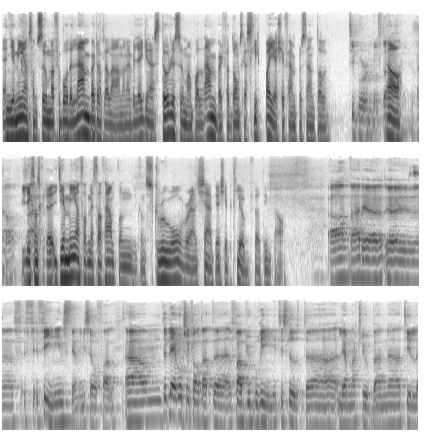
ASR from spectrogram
en gemensam summa för både Lambert och Lalana, men vi lägger den större summan på Lambert för att de ska slippa ge 25% av till Bournemouth. Ja. ja. Vi liksom skulle gemensamt med Southampton liksom screw over en Championship-klubb för att inte... Ja. Ja, nej, det är, fin inställning i så fall. Um, det blev också klart att uh, Fabio Borini till slut uh, lämnar klubben uh, till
